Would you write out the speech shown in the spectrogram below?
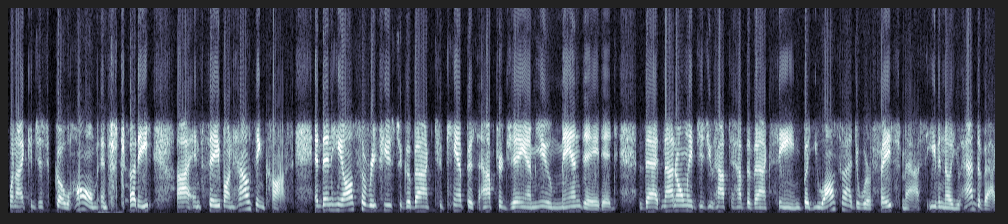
when I can just go home and study uh, and save on housing costs? And then he also refused to go back to campus after JMU mandated that not only did you have to have the vaccine, but you also had to wear face masks, even though you had the vaccine,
